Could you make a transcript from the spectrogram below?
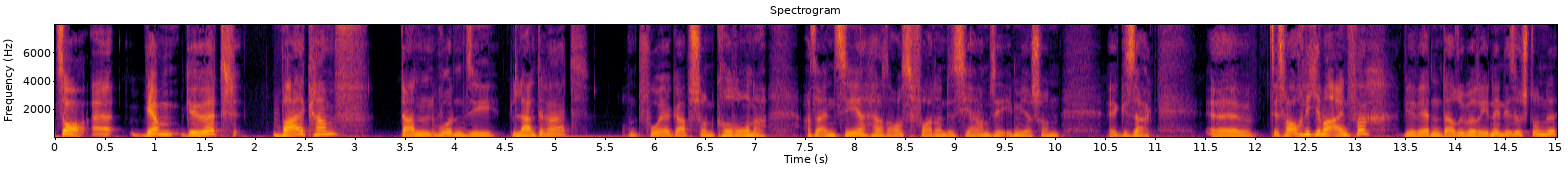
So, äh, wir haben gehört, Wahlkampf, dann wurden Sie Landrat und vorher gab es schon Corona. Also ein sehr herausforderndes Jahr, haben Sie eben ja schon äh, gesagt. Äh, das war auch nicht immer einfach. Wir werden darüber reden in dieser Stunde.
